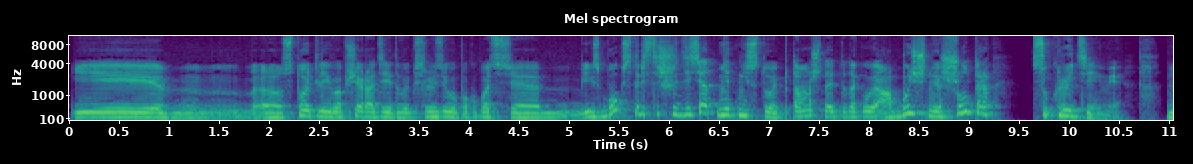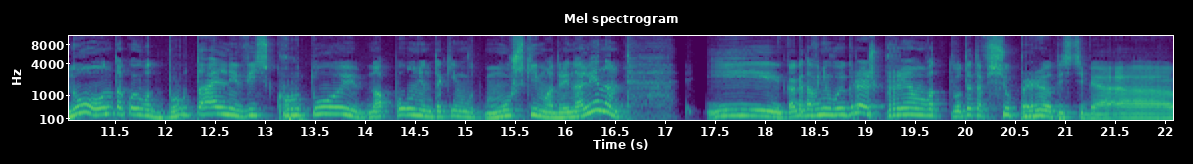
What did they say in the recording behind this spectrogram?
и э, стоит ли вообще ради этого эксклюзива покупать э, Xbox 360, нет, не стоит, потому что это такой обычный шутер с укрытиями. Но он такой вот брутальный, весь крутой, наполнен таким вот мужским адреналином. И когда в него играешь, прям вот, вот это все прет из тебя. А,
